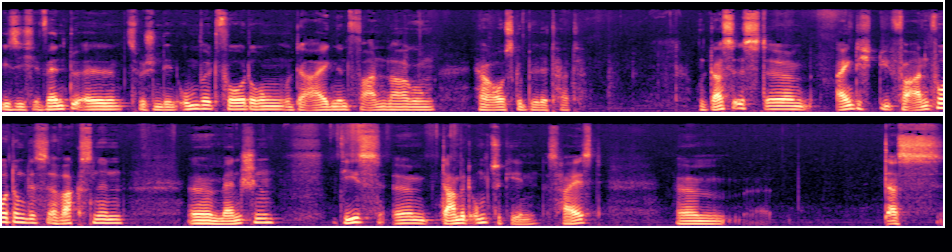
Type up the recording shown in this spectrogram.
die sich eventuell zwischen den Umweltforderungen und der eigenen Veranlagung herausgebildet hat. Und das ist äh, eigentlich die Verantwortung des erwachsenen äh, Menschen, dies ähm, damit umzugehen. Das heißt, ähm, dass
